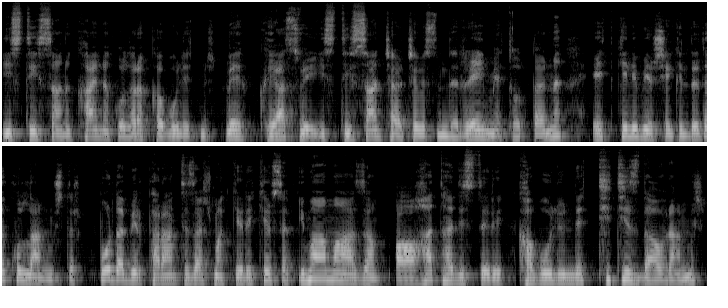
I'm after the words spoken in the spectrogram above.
istihsanı kaynak olarak kabul etmiş ve kıyas ve istihsan çerçevesinde rey metotlarını etkili bir şekilde de kullanmıştır. Burada bir parantez açmak gerekirse İmam-ı Azam ahad hadisleri kabulünde titiz davranmış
